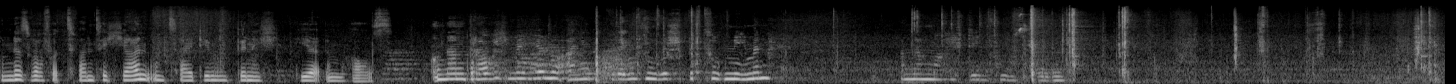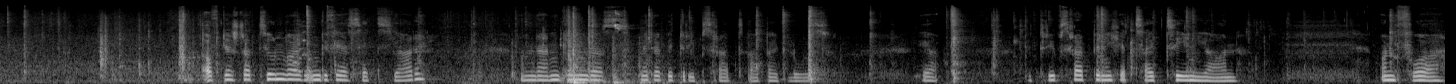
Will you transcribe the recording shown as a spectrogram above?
Und das war vor 20 Jahren und seitdem bin ich hier im Haus. Und dann brauche ich mir hier nur einen Getränkenwischbezug nehmen. Und dann mache ich den Fußboden. Auf der Station war ich ungefähr sechs Jahre. Und dann ging das mit der Betriebsratsarbeit los. Ja, Betriebsrat bin ich jetzt seit zehn Jahren. Und vor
